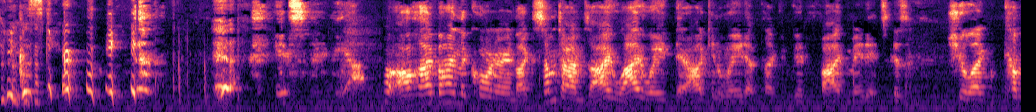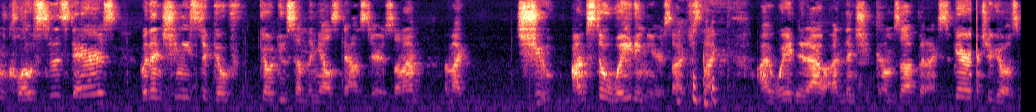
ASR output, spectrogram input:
when you scare me. It's yeah. I'll hide behind the corner and like sometimes I I wait there. I can wait up like a good five minutes because she'll like come close to the stairs, but then she needs to go go do something else downstairs. So I'm I'm like, shoot, I'm still waiting here. So I just like I waited out, and then she comes up and I scare her, and she goes,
